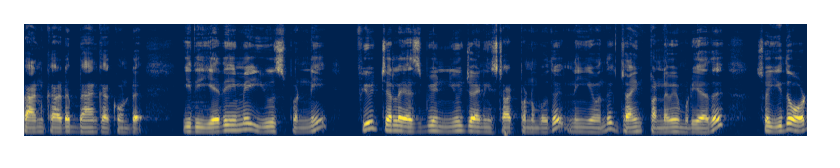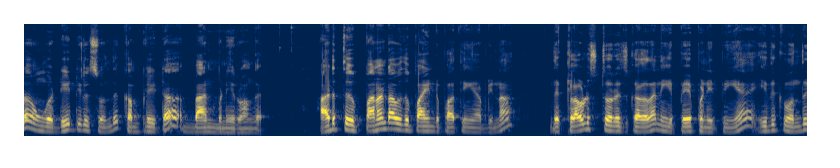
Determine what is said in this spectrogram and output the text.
PAN card bank account இது எதையுமே யூஸ் பண்ணி ஃப்யூச்சரில் எஸ்பிஐ நியூ ஜாயினிங் ஸ்டார்ட் பண்ணும்போது நீங்கள் வந்து ஜாயின் பண்ணவே முடியாது. ஸோ இதோட உங்கள் டீட்டெயில்ஸ் வந்து கம்ப்ளீட்டாக பேன் பண்ணிடுவாங்க அடுத்து பன்னெண்டாவது பாயிண்ட் பார்த்தீங்க அப்படின்னா இந்த க்ளவுட் ஸ்டோரேஜ்க்காக தான் நீங்கள் பே பண்ணியிருப்பீங்க இதுக்கு வந்து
